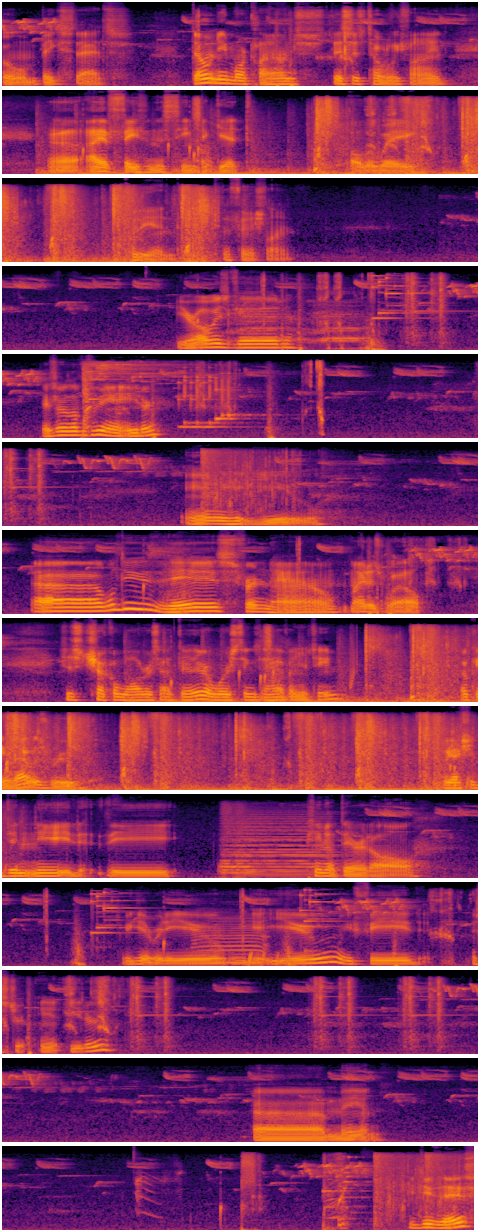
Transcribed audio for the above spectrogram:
Boom, big stats. Don't need more clowns. This is totally fine. Uh, I have faith in this team to get all the way to the end, to the finish line. You're always good. There's our level 3 anteater. And we hit you. Uh, we'll do this for now. Might as well. Just chuck a walrus out there. There are worse things to have on your team. Okay, that was rude. We actually didn't need the peanut there at all. We get rid of you, we get you, we feed Mr. Anteater. Uh, man. You do this,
